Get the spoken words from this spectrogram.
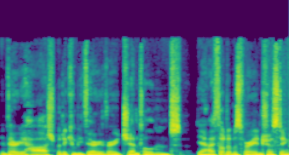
and very harsh, but it can be very, very gentle. And yeah, I thought it was very interesting.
